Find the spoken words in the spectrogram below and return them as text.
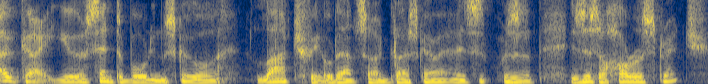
Okay, you were sent to boarding school, Larchfield, outside Glasgow. Is, was it, is this a horror stretch?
